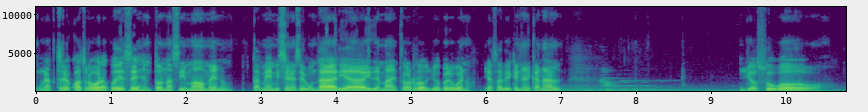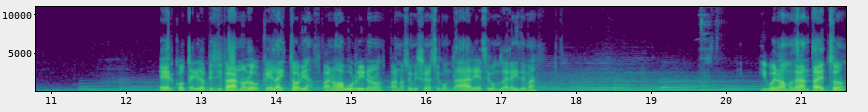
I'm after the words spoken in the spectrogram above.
unas 3 o 4 horas, puede ser, en torno así más o menos. También hay misiones secundarias y demás y todo el rollo, pero bueno, ya sabéis que en el canal yo subo el contenido principal, ¿no? Lo que es la historia, para no aburrir, ¿no? Para no hacer misiones secundarias, secundarias y demás. Y bueno, vamos a adelantar esto.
